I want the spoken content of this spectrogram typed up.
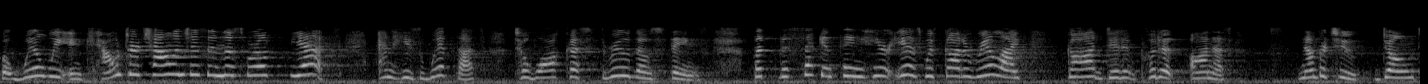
But will we encounter challenges in this world? Yes. And He's with us to walk us through those things. But the second thing here is we've got to realize God didn't put it on us. Number two, don't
